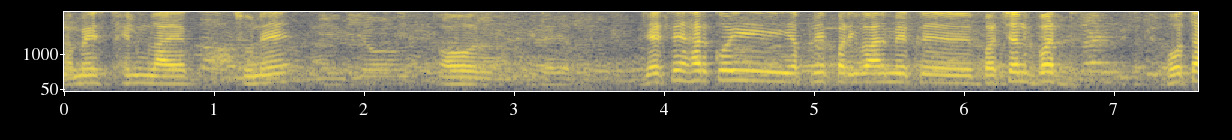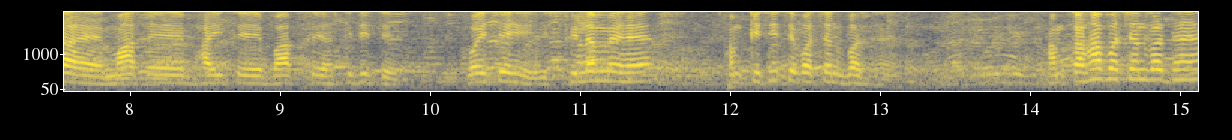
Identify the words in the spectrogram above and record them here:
हमें इस फ़िल्म लायक चुने और जैसे हर कोई अपने परिवार में एक वचनबद्ध होता है माँ से भाई से बाप से हर किसी से वैसे ही इस फ़िल्म में है हम किसी से वचनबद्ध हैं। हम कहाँ वचनबद्ध हैं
